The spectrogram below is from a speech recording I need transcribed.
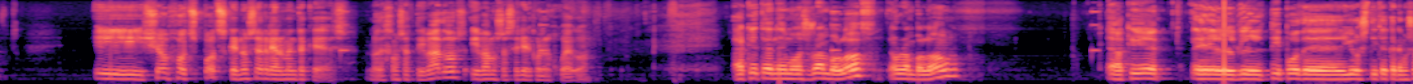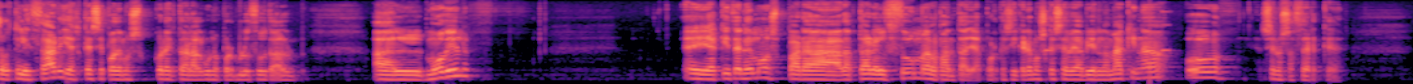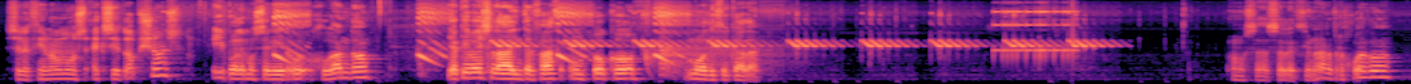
y show hotspots que no sé realmente qué es. Lo dejamos activados y vamos a seguir con el juego. Aquí tenemos Rumble Off o Rumble On. Aquí el, tipo de joystick que queremos utilizar y es que si podemos conectar alguno por Bluetooth al móvil. Y aquí tenemos para adaptar el zoom a la pantalla, porque si queremos que se vea bien la máquina o se nos acerque. Seleccionamos Exit Options y podemos seguir jugando. Y aquí veis la interfaz un poco modificada. Vamos a seleccionar otro juego.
